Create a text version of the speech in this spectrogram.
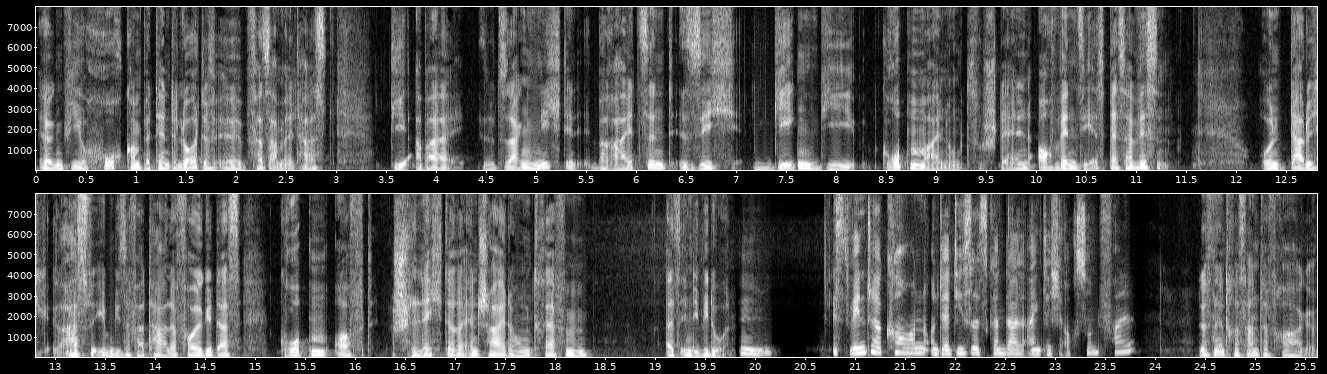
irgendwie hochkompetente Leute äh, versammelt hast, die aber sozusagen nicht bereit sind, sich gegen die Gruppenmeinung zu stellen, auch wenn sie es besser wissen. Und dadurch hast du eben diese fatale Folge, dass Gruppen oft schlechtere Entscheidungen treffen als Individuen. Hm. Ist Winterkorn und der Dieselskandal eigentlich auch so ein Fall? Das ist eine interessante Frage.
